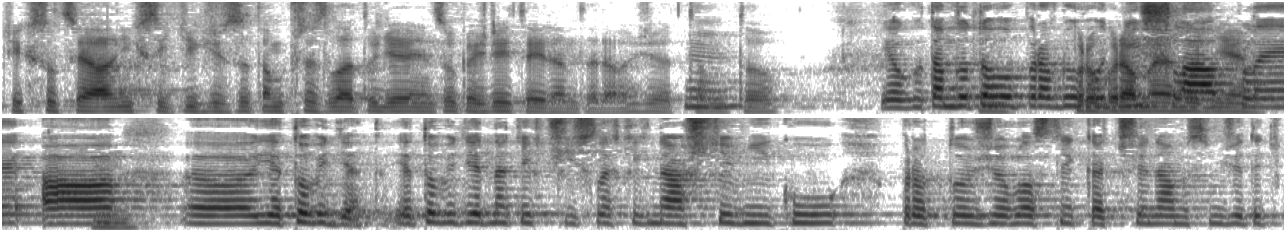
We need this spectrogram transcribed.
těch sociálních sítích, že se tam přes léto děje něco každý týden teda, že tam hmm. to... Jo, tam do toho opravdu hodně šlápli hodně... a hmm. Eh, je to vidět. Je to vidět na těch číslech těch návštěvníků, protože vlastně Kačina, myslím, že teď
